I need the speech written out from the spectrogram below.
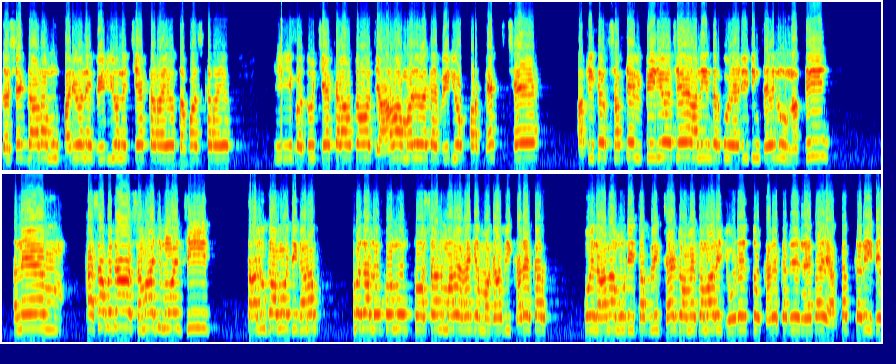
દસેક દાડા હું ફર્યો ને વિડીયોને ચેક કરાયો, તપાસ કરાયો. એ બધું ચેક કરાવતો જાણવા મળ્યું કે વીડિયો પરફેક્ટ છે. હકીકત સત્ય વીડિયો છે, આની અંદર કોઈ એડિટિંગ થયેલું નથી. અને ખાસા બધા સમાજમાંથી, તાલુકામાંથી ઘણા બધા લોકોનું પ્રોત્સાહન મળે છે કે મગાવી ખરેખર કોઈ નાના મોટી તકલીફ થાય તો અમે તમારી જોડે તો ખરેખર જે નેતાએ હરકત કરી છે.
